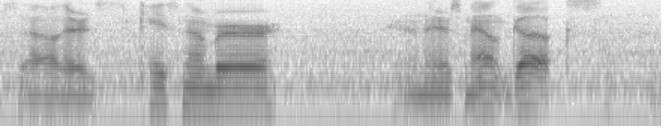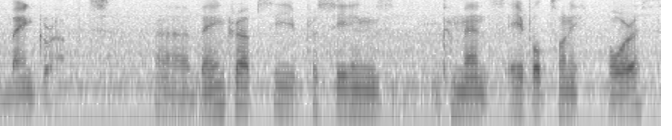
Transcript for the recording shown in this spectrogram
So there's case number, and there's Mount Gox, bankrupt. Uh, bankruptcy proceedings commence April 24th.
